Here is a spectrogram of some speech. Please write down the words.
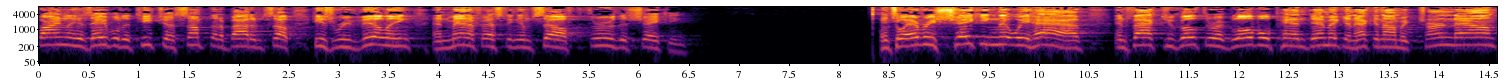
finally is able to teach us something about Himself. He's revealing and manifesting Himself through the shaking. And so every shaking that we have, in fact, you go through a global pandemic and economic turndown,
